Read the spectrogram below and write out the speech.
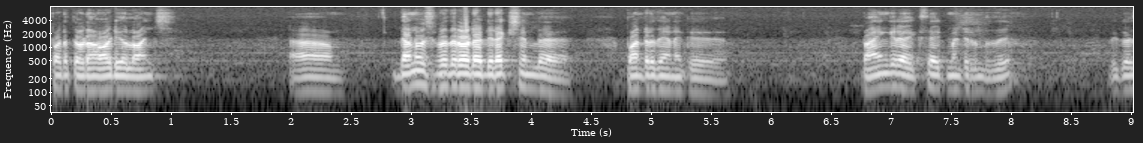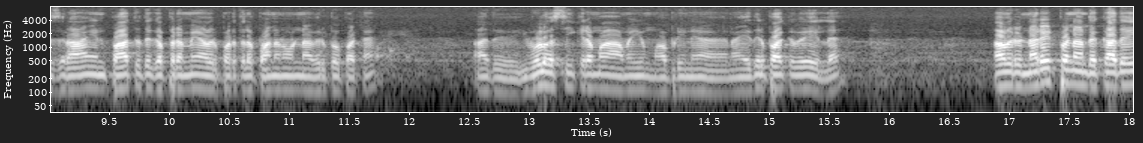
படத்தோட ஆடியோ லான்ச் தனுஷ் பிரதரோட டிரெக்ஷனில் பண்ணுறது எனக்கு பயங்கர எக்ஸைட்மெண்ட் இருந்தது பிகாஸ் ராயன் பார்த்ததுக்கு அப்புறமே அவர் படத்தில் பண்ணணும்னு நான் விருப்பப்பட்டேன். அது இவ்வளோ சீக்கிரமாக அமையும் அப்படின்னு நான் எதிர்பார்க்கவே இல்லை. அவர் நரேட் பண்ண அந்த கதை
